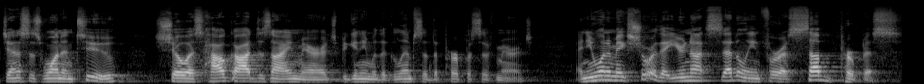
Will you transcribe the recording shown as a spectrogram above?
Genesis 1 and 2 show us how God designed marriage, beginning with a glimpse of the purpose of marriage. And you want to make sure that you're not settling for a sub purpose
